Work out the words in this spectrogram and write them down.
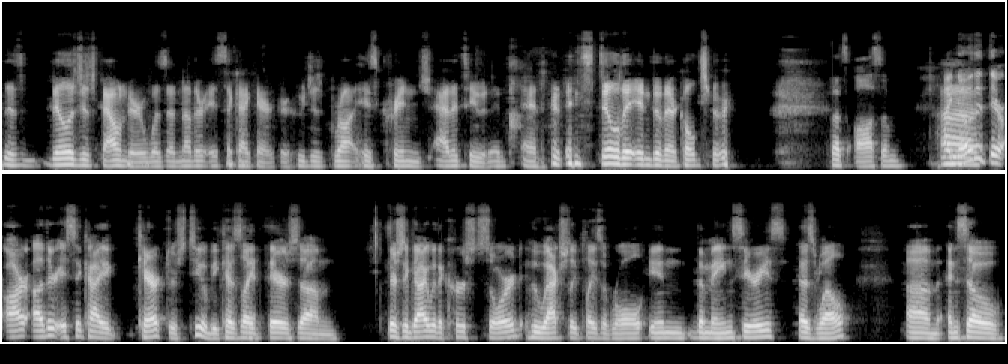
this village's founder was another isekai character who just brought his cringe attitude and, and instilled it into their culture. That's awesome. I know Uh, that there are other isekai characters too, because like there's um there's a guy with a cursed sword who actually plays a role in the main series as well. Um and so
